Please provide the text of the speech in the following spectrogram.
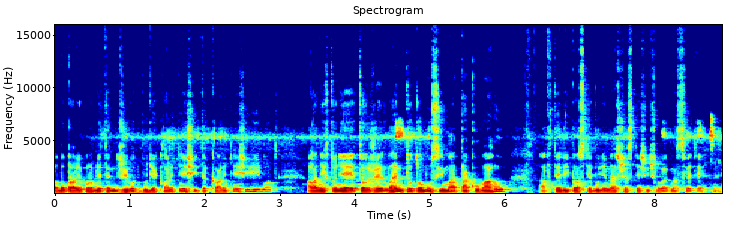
lebo pravdepodobne ten život bude kvalitnejší, tak kvalitnejší život, ale nech to nie je to, že len toto musí mať takú vahu, a vtedy proste budem najšťastnejší človek na svete. Ne?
